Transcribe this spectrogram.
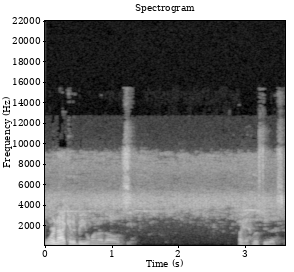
We're not going to be one of those. Okay, let's do this.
